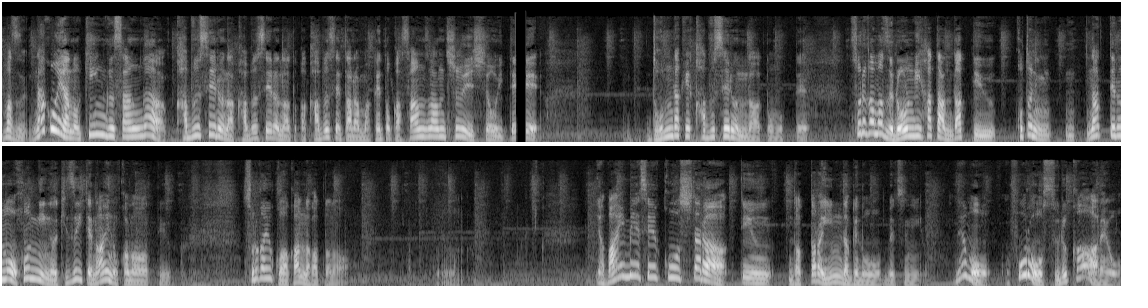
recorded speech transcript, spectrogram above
まず、名古屋のキングさんが、かぶせるな、かぶせるなとか、かぶせたら負けとか散々注意しておいて、どんだけかぶせるんだと思って、それがまず論理破綻だっていうことになってるのを本人が気づいてないのかなっていう。それがよくわかんなかったな。うん、いや、売名成功したらっていうんだったらいいんだけど、別に。でも、フォローするかあれを。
